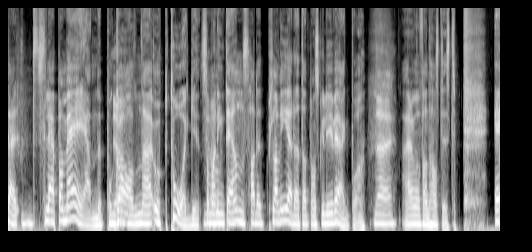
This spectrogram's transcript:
här, släpa med en på galna upptåg som man inte ens hade planerat att man skulle iväg på. Nej. Nej, det var fantastiskt. Eh,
